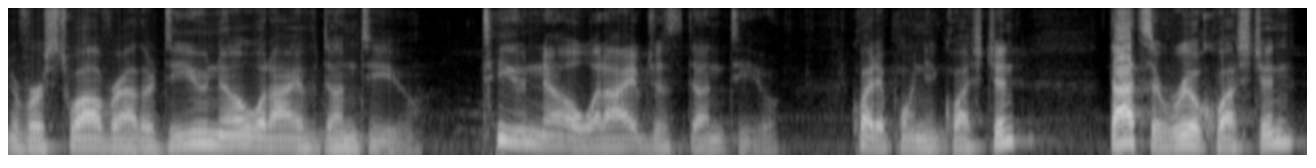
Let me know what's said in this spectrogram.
or verse 12 rather, Do you know what I have done to you? Do you know what I have just done to you? Quite a poignant question. That's a real question.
